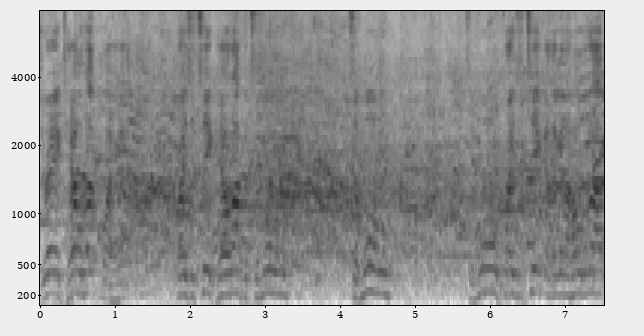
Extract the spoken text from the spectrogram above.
Dragged, held up by Ha- Fraser Tech. Held up. It's a maul. It's a maul. Some more Fraser Tech. Are they going to hold it up?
